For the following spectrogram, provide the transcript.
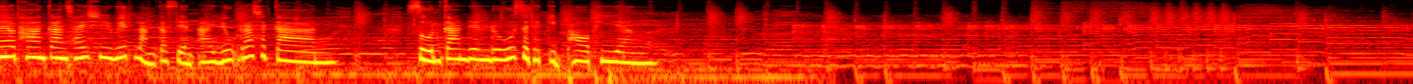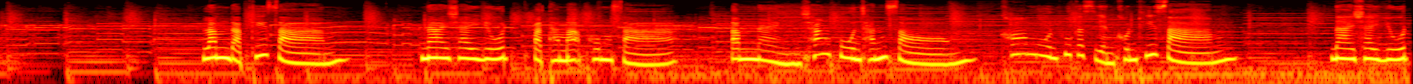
แนวทางการใช้ชีวิตหลังเกษียณอายุราชการ ศูนย์การเรียนรู้เศรษฐกิจพอเพียง ลำดับที่3นายชัยยุทธปัทมพงษาตำแหน่งช่างปูนชั้นสอง ข้อมูลผู้เกษียณคนที่3นายชัยยุทธ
